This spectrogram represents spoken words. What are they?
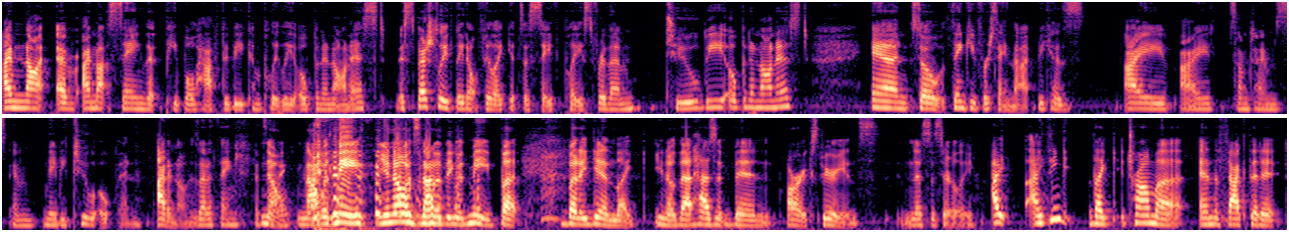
I'm not ev- I'm not saying that people have to be completely open and honest, especially if they don't feel like it's a safe place for them to be open and honest. And so thank you for saying that because I I sometimes am maybe too open. I don't know. Is that a thing? That's a no thing. not with me you know it's not a thing with me but but again like you know that hasn't been our experience necessarily i i think like trauma and the fact that it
